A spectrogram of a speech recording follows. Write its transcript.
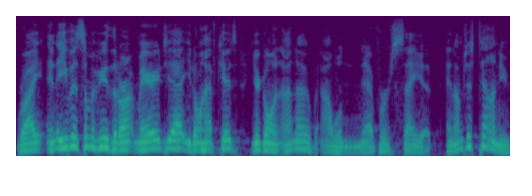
Right? And even some of you that aren't married yet, you don't have kids, you're going, I know, but I will never say it. And I'm just telling you,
